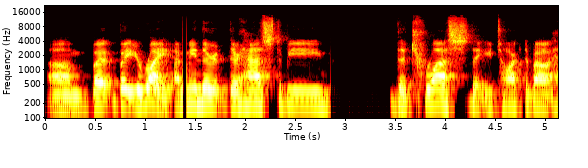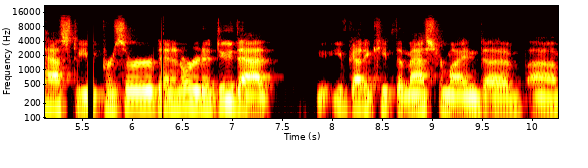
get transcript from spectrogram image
Um, but but you're right. I mean, there there has to be the trust that you talked about has to be preserved, and in order to do that, you've got to keep the mastermind uh, uh,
